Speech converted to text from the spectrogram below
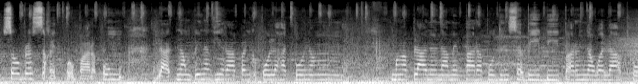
Sobrang sakit po para pong lahat ng pinaghirapan ko po, lahat po ng mga plano namin para po dun sa baby, parang nawala po.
